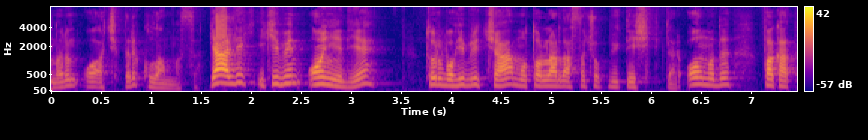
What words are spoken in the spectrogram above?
takımların o açıkları kullanması. Geldik 2017'ye. Turbo hibrit çağı motorlarda aslında çok büyük değişiklikler olmadı. Fakat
